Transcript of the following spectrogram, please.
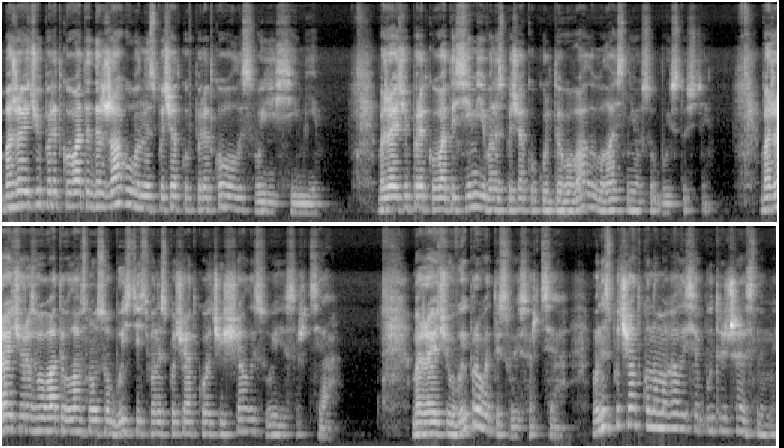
Бажаючи упорядкувати державу, вони спочатку впорядковували свої сім'ї. Бажаючи впорядкувати сім'ї, вони спочатку культивували власні особистості. Бажаючи розвивати власну особистість, вони спочатку очищали свої серця. Бажаючи виправити свої серця, вони спочатку намагалися бути чесними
